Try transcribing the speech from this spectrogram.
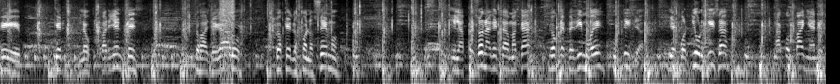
Eh, que los parientes, los allegados, los que los conocemos y las personas que estamos acá, lo que pedimos es justicia. Y el Deportivo Urquiza acompaña en eso.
